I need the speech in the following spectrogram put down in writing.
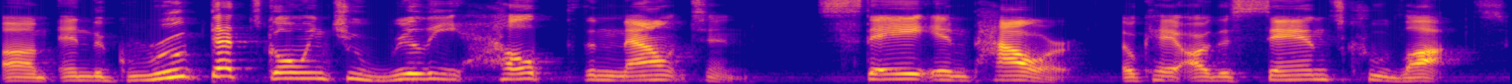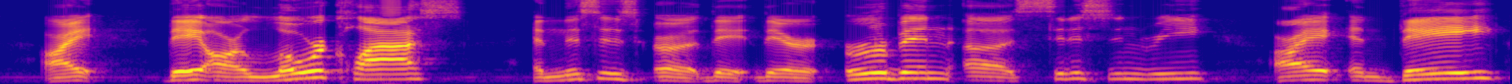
Um, and the group that's going to really help the mountain stay in power, okay, are the sans culottes. All right. They are lower class, and this is uh, they they're urban uh, citizenry. All right, and they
